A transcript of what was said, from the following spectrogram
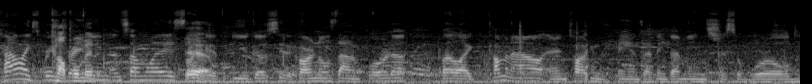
kind of like spring Compliment- training in some ways. Yeah. Like if you go see the Cardinals down in Florida, but like coming out and talking to fans, I think that means just a world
